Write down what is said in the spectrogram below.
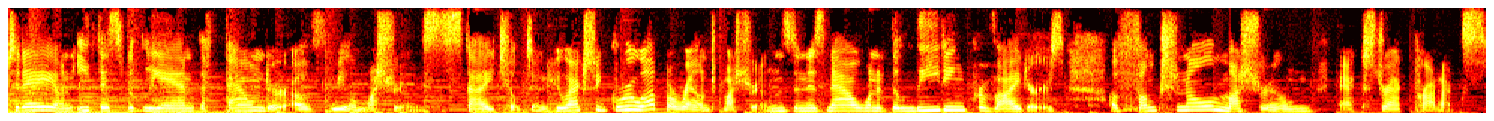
Today on Eat This with Leanne, the founder of Real Mushrooms, Skye Chilton, who actually grew up around mushrooms and is now one of the leading providers of functional mushroom extract products.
